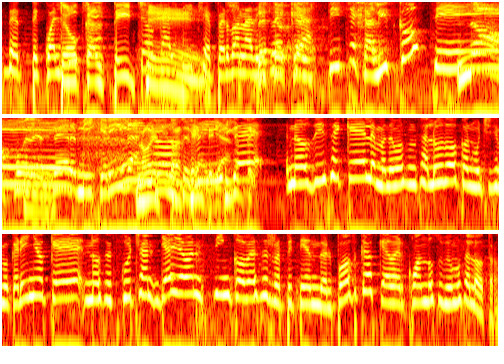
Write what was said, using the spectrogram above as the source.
de Tecualtiche. Teocaltiche. Teocaltiche, perdón, la ¿De dislexia. Tecaltiche, Jalisco? Sí. No puede ser, mi querida. Gente, dice- fíjate. Nos dice que le mandemos un saludo con muchísimo cariño, que nos escuchan, ya llevan cinco veces repitiendo el podcast, que a ver cuándo subimos el otro.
